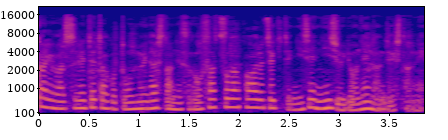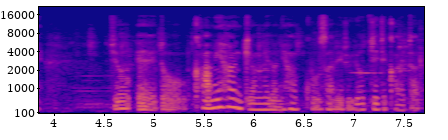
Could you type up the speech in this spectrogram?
かり忘れてたことを思い出したんですが、お札が変わる時期って2024年なんでしたね。え、ー、と、上半期をめどに発行される予定って書いてある。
